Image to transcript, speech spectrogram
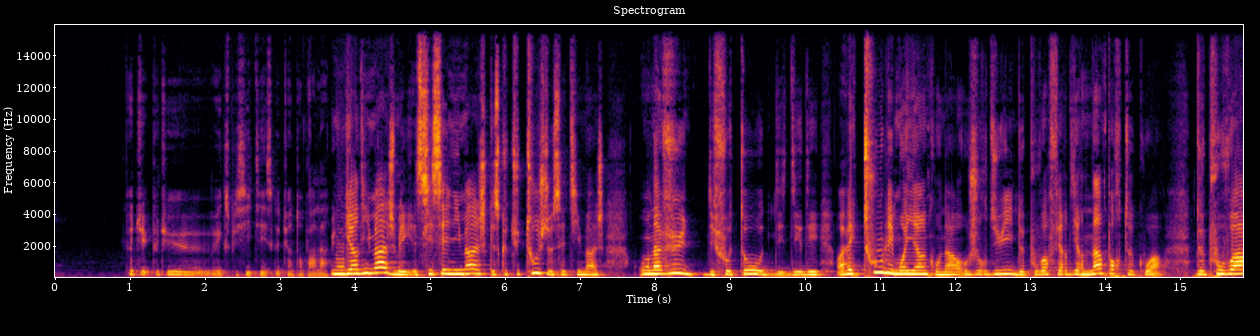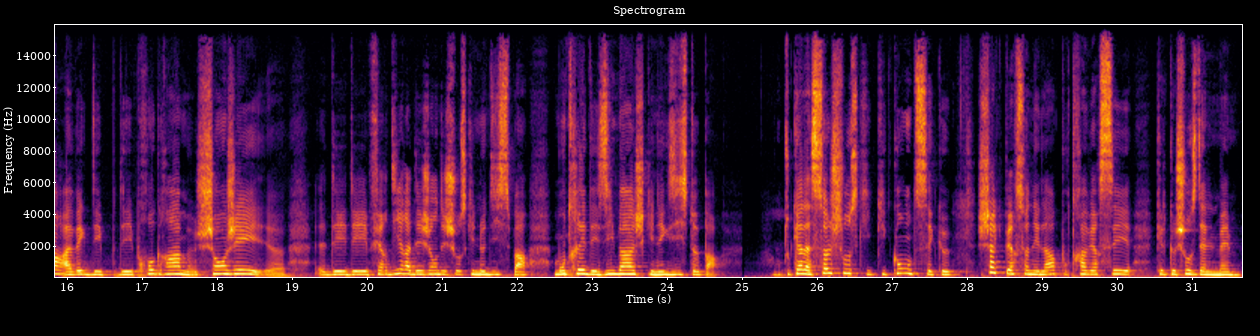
Peux-tu peux-tu euh, expliciter ce que tu entends par là? Une guerre d'image, mais si c'est une image, qu'est-ce que tu touches de cette image? On a vu des photos, des, des, des- avec tous les moyens qu'on a aujourd'hui de pouvoir faire dire n'importe quoi, de pouvoir avec des, des programmes changer, euh, des, des, faire dire à des gens des choses qu'ils ne disent pas, montrer des images qui n'existent pas. En tout cas, la seule chose qui, qui compte, c'est que chaque personne est là pour traverser quelque chose d'elle-même.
